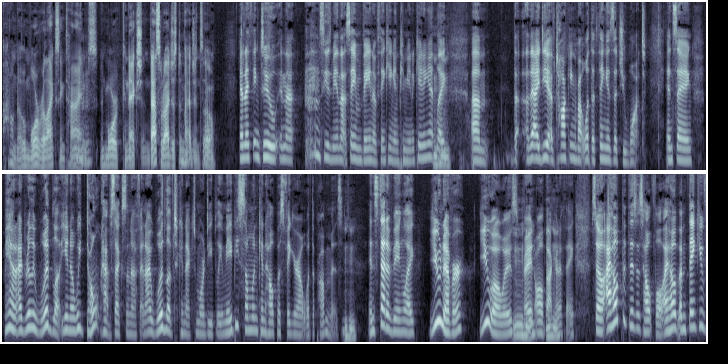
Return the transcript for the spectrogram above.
I don't know, more relaxing times Mm-hmm. and more connection. That's what I just imagine. So, And I think too, in that excuse me, in that same vein of thinking and communicating it, like um, the the idea of talking about what the thing is that you want and saying, "Man, I really would love. You know, we don't have sex enough, and I would love to connect more deeply. Maybe someone can help us figure out what the problem is." Mm-hmm. Instead of being like, "You never." You always, right? Mm-hmm. All of that mm-hmm. kind of thing. So I hope that this is helpful. I hope, and thank you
